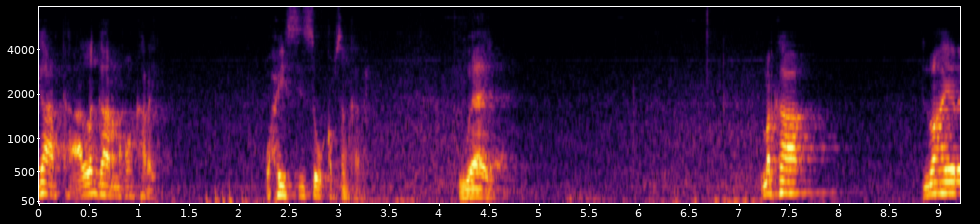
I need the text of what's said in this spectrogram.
gaarka a la gaar noqon karay waxay siisa u qabsan karay waay marka ilmaha yar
